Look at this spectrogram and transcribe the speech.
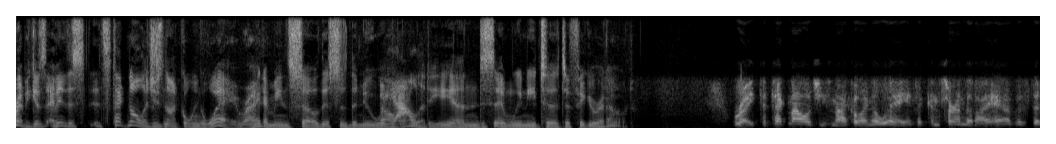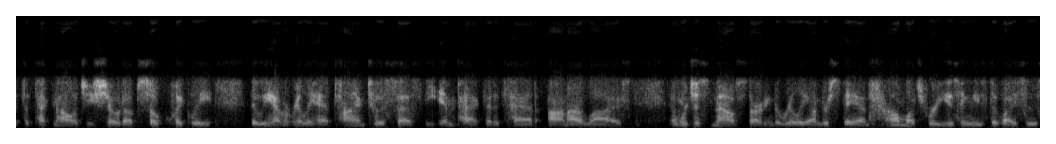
Right, because I mean, this, technology is not going away, right? I mean, so this is the new reality, and and we need to to figure it out. Right. The technology is not going away. The concern that I have is that the technology showed up so quickly that we haven't really had time to assess the impact that it's had on our lives. And we're just now starting to really understand how much we're using these devices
